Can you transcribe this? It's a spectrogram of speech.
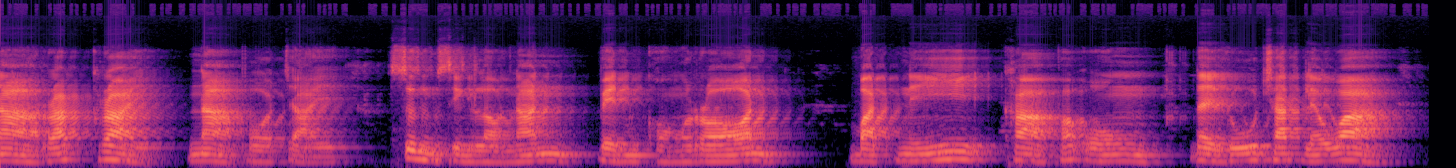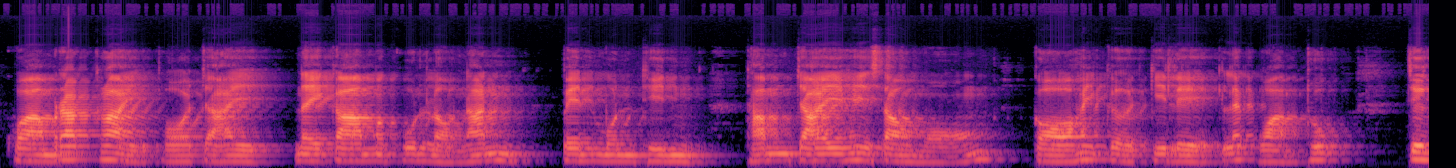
น่ารักใคร่ น่าพอใจ ซึ่งสิ่งเหล่านั้นเป็นของร้อน บัดนี้ข้าพระองค์ได้รู้ชัดแล้วว่า ความรักใคร่พอใจในกามคุณเหล่านั้นเป็นมนทินทำใจให้เศร้าหมอง ก่อให้เกิดกิเลสและความทุกข์ จึง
